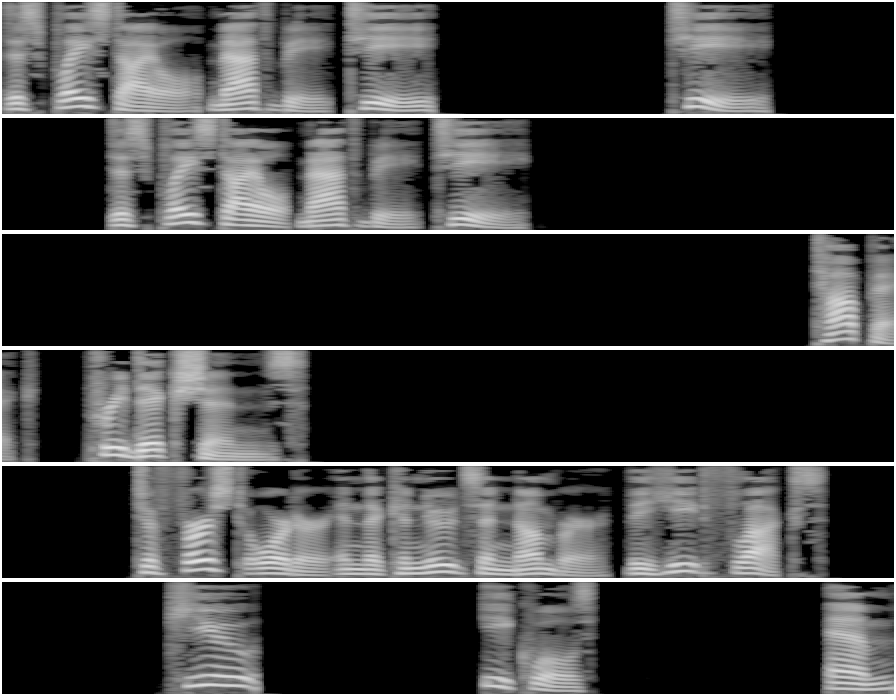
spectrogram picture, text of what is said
display style math b t t display style math b t. Topic Predictions. To first order in the Knudsen number, the heat flux Q equals M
